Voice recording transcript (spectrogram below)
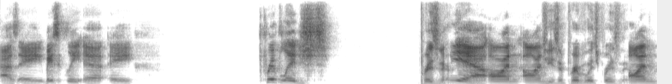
as a basically a, a privileged Prisoner. yeah on on She's a privileged prisoner. on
